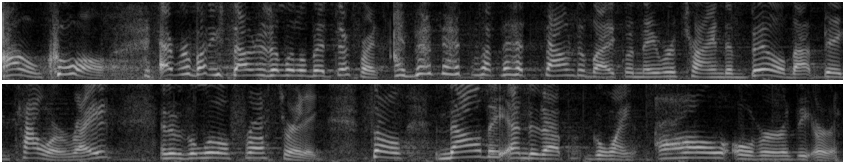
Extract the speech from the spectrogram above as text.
Oh, cool. Everybody sounded a little bit different. I bet that's what that sounded like when they were trying to build that big tower, right? And it was a little frustrating. So now they ended up going all over the earth,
